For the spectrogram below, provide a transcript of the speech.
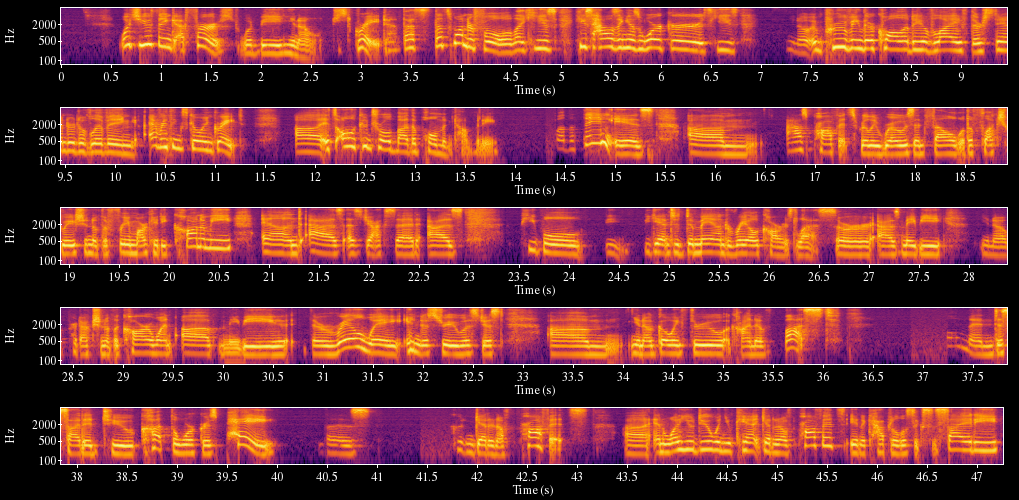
which you think at first would be you know just great. That's that's wonderful. Like he's he's housing his workers. He's you know improving their quality of life their standard of living. Everything's going great. Uh, it's all controlled by the pullman company. But the thing is um, as profits really rose and fell with the fluctuation of the free market economy, and as, as Jack said, as people be, began to demand rail cars less, or as maybe you know production of the car went up, maybe the railway industry was just um, you know going through a kind of bust. Pullman decided to cut the workers' pay because couldn't get enough profits. Uh, and what do you do when you can't get enough profits in a capitalistic society?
